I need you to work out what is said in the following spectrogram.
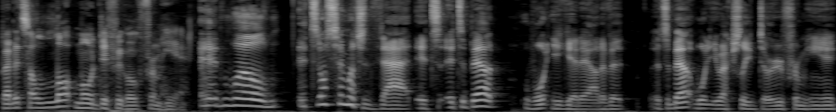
but it's a lot more difficult from here. And well, it's not so much that. It's it's about what you get out of it. It's about what you actually do from here.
